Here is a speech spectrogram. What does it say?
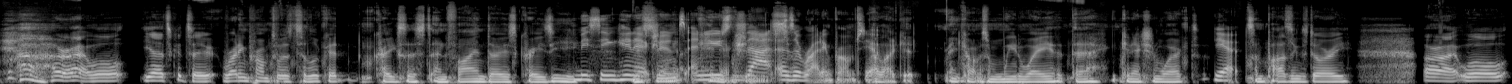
All right. Well, yeah, that's good. So, writing prompt was to look at Craigslist and find those crazy. Missing connections and use that as a writing prompt. Yeah, I like it. Maybe come up with some weird way that the connection worked. Yeah. Some passing story. All right. Well,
